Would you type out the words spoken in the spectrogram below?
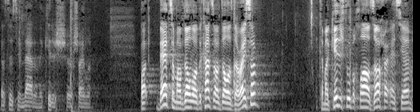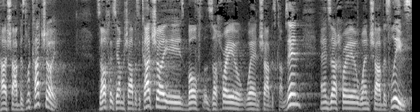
That's this and that in the Kiddush uh, Shaila. But Betzim Havdalah, the concept of Havdalah is Daraisa. Kama Kiddush Fu Zachar Es Yom HaShabbos L'Katshoy. Zachar Es Yom HaShabbos L'Katshoy is both Zachreu when Shabbos comes in, and Zachreu when Shabbos leaves.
